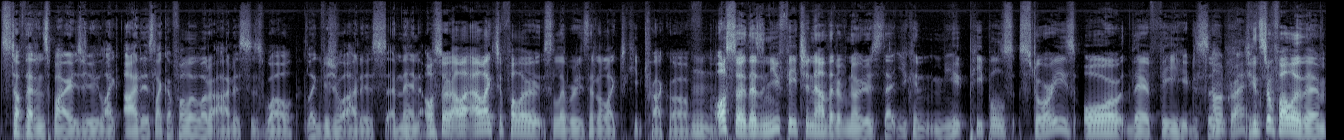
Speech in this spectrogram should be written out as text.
Stuff that inspires you, like artists. Like I follow a lot of artists as well, like visual artists. And then also I, I like to follow celebrities that I like to keep track of. Hmm. Also, there's a new feature now that I've noticed that you can mute people's stories or their feed. So Oh, you can still follow them.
